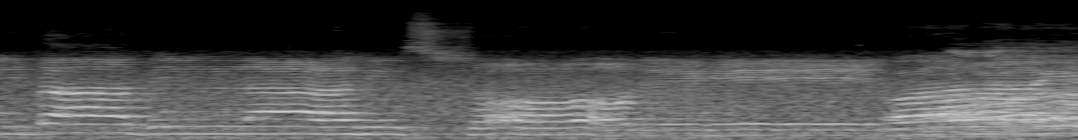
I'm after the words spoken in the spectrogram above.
عباد الله الصالحين وعلى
